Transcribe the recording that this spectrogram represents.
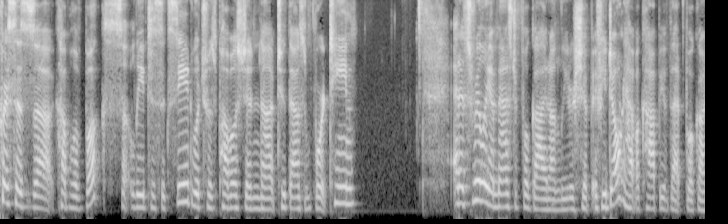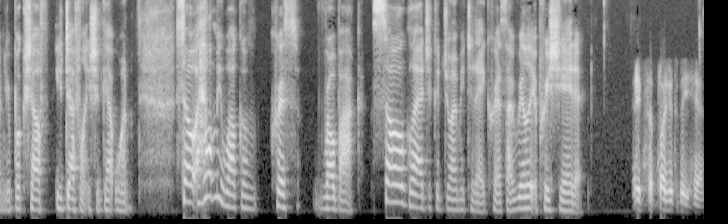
Chris has a couple of books, Lead to Succeed, which was published in uh, 2014. And it's really a masterful guide on leadership. If you don't have a copy of that book on your bookshelf, you definitely should get one. So help me welcome Chris Roebuck. So glad you could join me today, Chris. I really appreciate it. It's a pleasure to be here.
